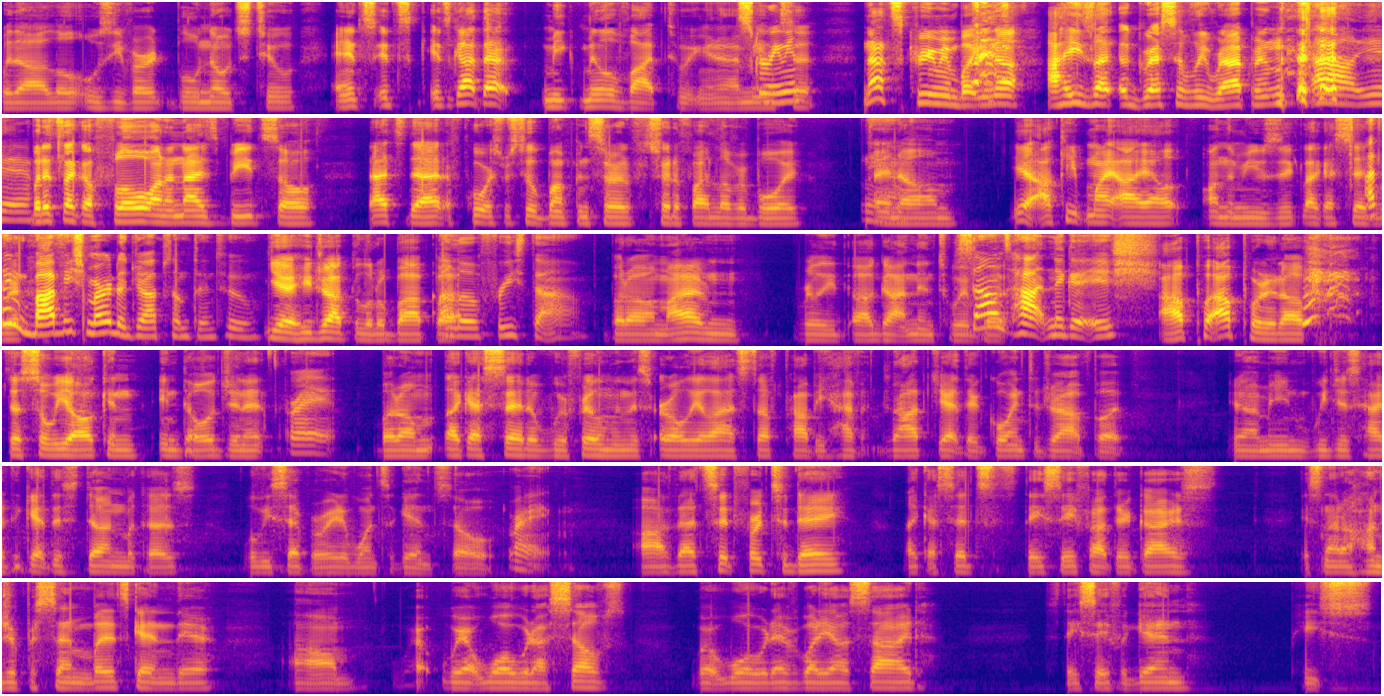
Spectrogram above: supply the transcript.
with a uh, Lil Uzi Vert, Blue Notes too. And it's it's it's got that Meek Mill vibe to it, you know what I mean? Screaming? So- not screaming, but you know he's like aggressively rapping. Oh yeah. but it's like a flow on a nice beat, so that's that. Of course, we're still bumping Certi- Certified Lover Boy. And Yeah. um yeah, I'll keep my eye out on the music. Like I said, I think Bobby Shmurda dropped something too. yeah, he dropped a little bop, A little freestyle. but um, I haven't really uh, gotten into it. Sounds hot nigga ish. I'll put I'll put it up just so we all can indulge in it. Right. But um, like I said, if we're filming this early. A lot of stuff probably haven't dropped yet. They're going to drop, but you know, what I mean, we just had to get this done because we'll be separated once again. So Right. uh, that's it for today. Like I said, stay safe out there, guys. It's not a hundred percent, but it's getting there. Um, we're, we're at war with ourselves. We're at war with everybody outside. Stay safe again. Peace.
